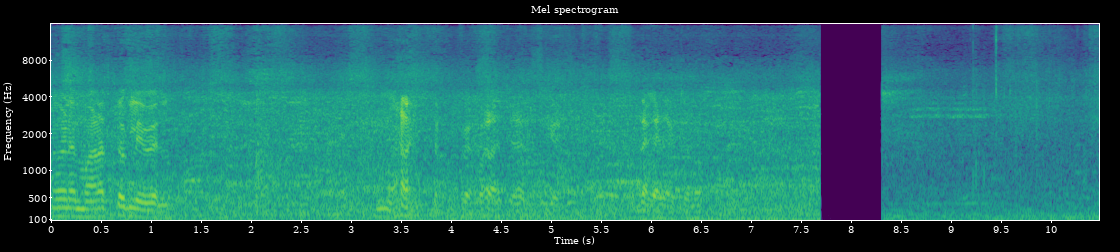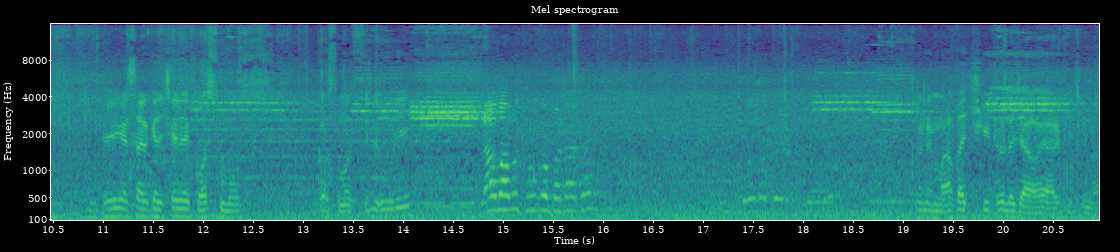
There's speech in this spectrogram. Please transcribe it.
মানে মারাত্মক লেভেল মারাত্মক ব্যাপার আছে আজকে দেখা যাক চলো ভেগা সার্কেল ছেড়ে কসমোস কসমোস শিলিগুড়ি लाओ बाबू तू को बना दे মানে মাথা ছিট হলে যাওয়া হয় আর কিছু না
